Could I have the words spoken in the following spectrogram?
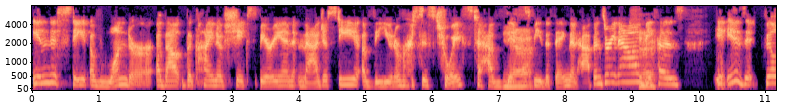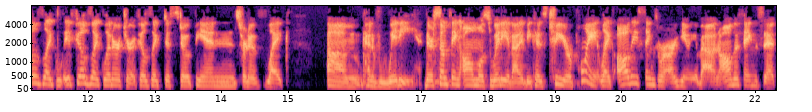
in this state of wonder about the kind of Shakespearean majesty of the universe's choice to have this Yeah. be the thing that happens right now Sure. because it is it feels like it feels like literature it feels like dystopian sort of like um kind of witty there's something almost witty about it because to your point like all these things we're arguing about and all the things that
